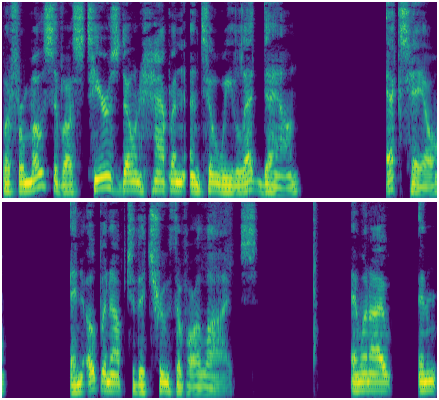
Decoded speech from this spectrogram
But for most of us, tears don't happen until we let down, exhale, and open up to the truth of our lives. And when I, in,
